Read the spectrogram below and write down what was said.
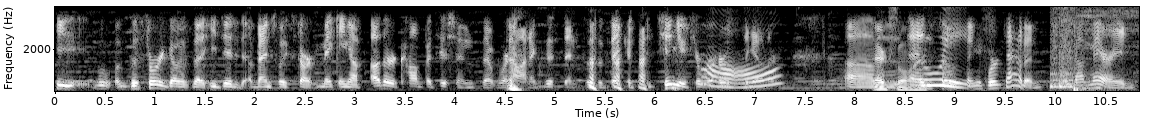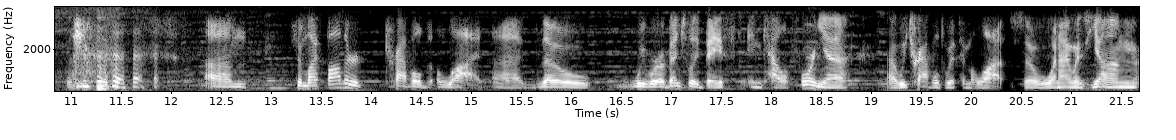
He the story goes that he did eventually start making up other competitions that were non-existent so that they could continue to rehearse together. Um, Excellent. And Sweet. so things worked out and we got married. um, so my father traveled a lot, uh, though we were eventually based in California. Uh, we traveled with him a lot. So when I was young,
